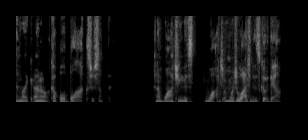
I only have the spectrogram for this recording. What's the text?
and like, I don't know, a couple of blocks or something. And I'm watching this, watch, I'm watching this go down.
